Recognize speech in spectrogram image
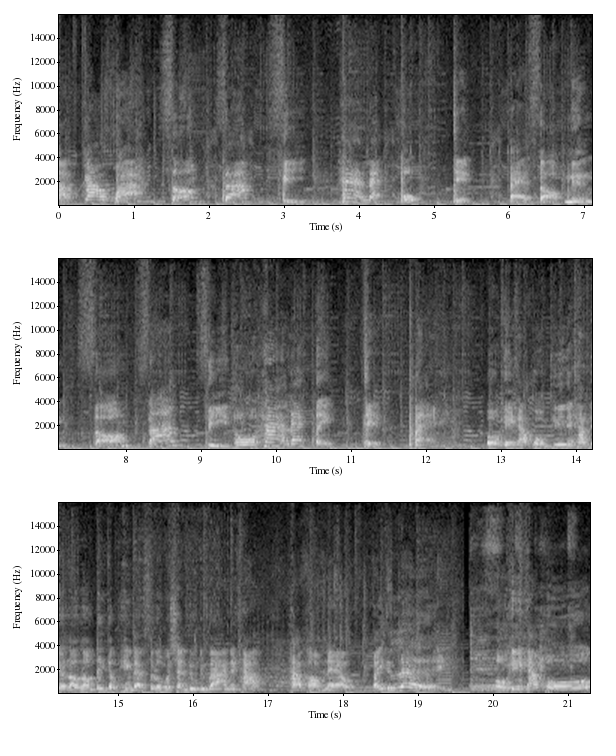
ลับ9ขวา2 3 4 5และ6 7 8สอบ1 2 3 4โทร5และเตะ7 8โอเคครับผมทีนี้นะครับ เดี๋ยวเราลองเต้นกับเพลงแบบสโลโมชั่นดูกันบ้างนะครับ ถ้าพร้อมแล้ว ไปกันเลย โอเคครับผม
